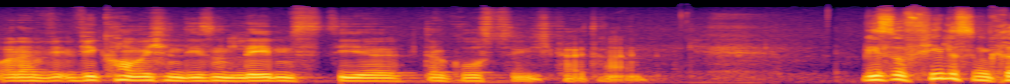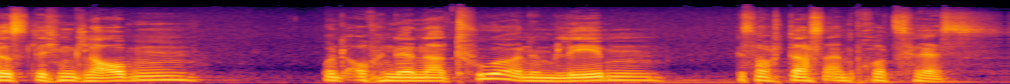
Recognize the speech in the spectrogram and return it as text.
Oder wie, wie komme ich in diesen Lebensstil der Großzügigkeit rein? Wie so vieles im christlichen Glauben und auch in der Natur und im Leben ist auch das ein Prozess,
